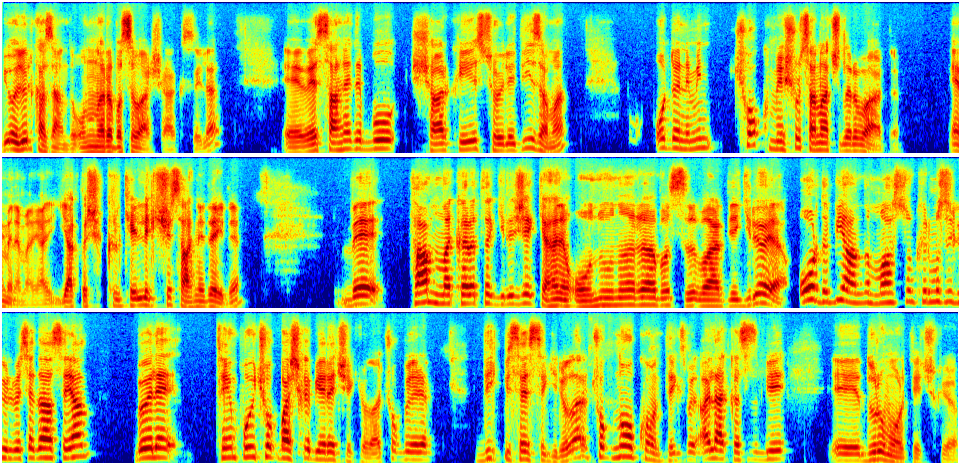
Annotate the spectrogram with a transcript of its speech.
bir ödül kazandı. Onun arabası var şarkısıyla. E, ve sahnede bu şarkıyı söylediği zaman o dönemin çok meşhur sanatçıları vardı. Hemen hemen yani yaklaşık 40-50 kişi sahnedeydi. Ve tam nakarata girecekken hani onun arabası var diye giriyor ya. Orada bir anda Mahsun Kırmızıgül ve Seda Sayan böyle tempoyu çok başka bir yere çekiyorlar. Çok böyle dik bir sesle giriyorlar. Çok no context böyle alakasız bir e, durum ortaya çıkıyor.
